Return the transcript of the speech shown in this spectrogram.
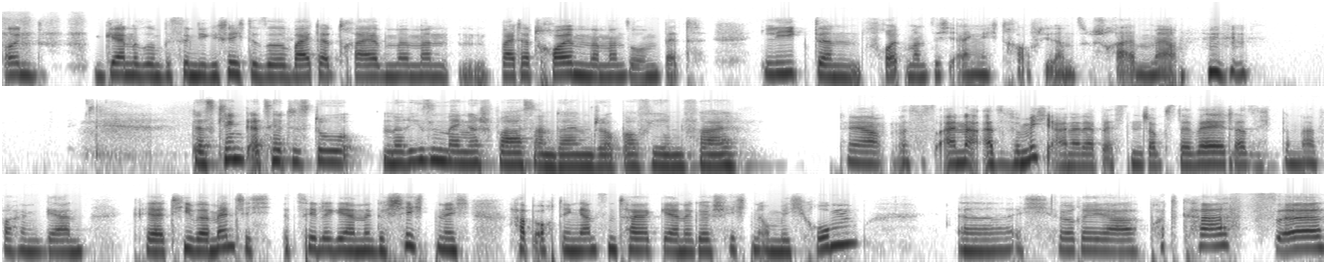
Und gerne so ein bisschen die Geschichte so weitertreiben, wenn man weiter träumen, wenn man so im Bett liegt, dann freut man sich eigentlich drauf, die dann zu schreiben, ja. Das klingt, als hättest du eine Riesenmenge Spaß an deinem Job auf jeden Fall. Ja, es ist einer, also für mich einer der besten Jobs der Welt. Also ich bin einfach ein gern kreativer Mensch. Ich erzähle gerne Geschichten. Ich habe auch den ganzen Tag gerne Geschichten um mich rum. Äh, ich höre ja Podcasts. Äh,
